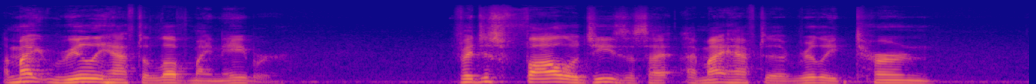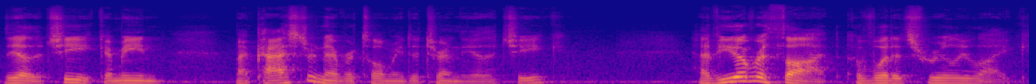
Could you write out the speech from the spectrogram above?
I might really have to love my neighbor. If I just follow Jesus, I, I might have to really turn the other cheek. I mean, my pastor never told me to turn the other cheek. Have you ever thought of what it's really like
